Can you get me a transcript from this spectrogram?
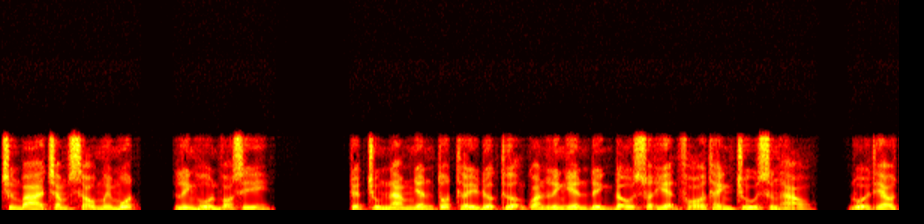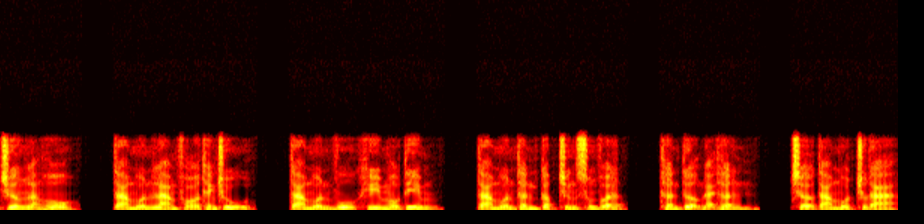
Chương 361, Linh hồn võ sĩ. Tuyệt trùng nam nhân tốt thấy được thượng quan Linh Yên đỉnh đầu xuất hiện phó thành chủ xưng hào, đuổi theo Trương Lãng hô, ta muốn làm phó thành chủ, ta muốn vũ khí màu tím, ta muốn thần cấp chứng sủng vật, thần tượng đại thần, chờ ta một chút ta.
